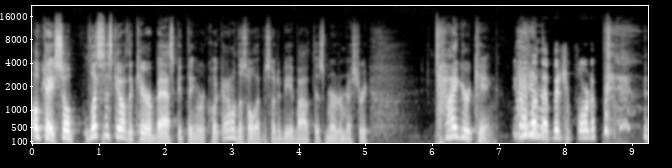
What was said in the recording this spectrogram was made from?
Okay, so let's just get off the Carol Basket thing real quick. I don't want this whole episode to be about this murder mystery. Tiger King. You I know about that bitch from Florida?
